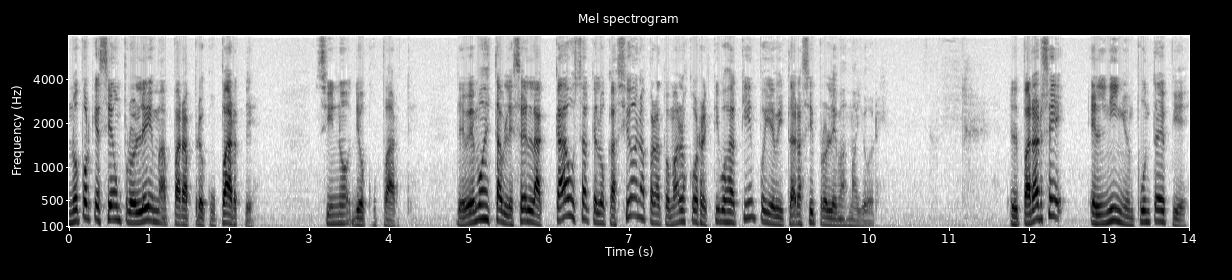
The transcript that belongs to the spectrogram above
no porque sea un problema para preocuparte, sino de ocuparte. Debemos establecer la causa que lo ocasiona para tomar los correctivos a tiempo y evitar así problemas mayores. El pararse el niño en punta de pie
